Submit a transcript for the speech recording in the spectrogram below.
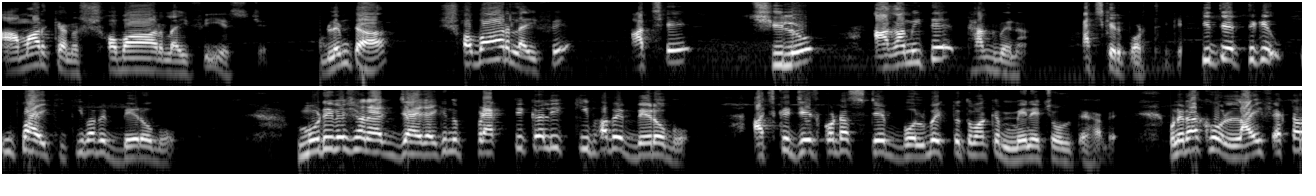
আমার কেন সবার লাইফেই এসছে? প্রবলেমটা সবার লাইফে আছে, ছিল, আগামীতে থাকবে না, আজকের পর থেকে। কিন্তু এর থেকে উপায় কি? কীভাবে বেরোবো? মোটিভেশন এক জায়গায়, কিন্তু প্র্যাকটিক্যালি কীভাবে বেরোবো? আজকে যে কটা স্টেপ বলব, একটু তোমাকে মেনে চলতে হবে। মনে রাখো লাইফ একটা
